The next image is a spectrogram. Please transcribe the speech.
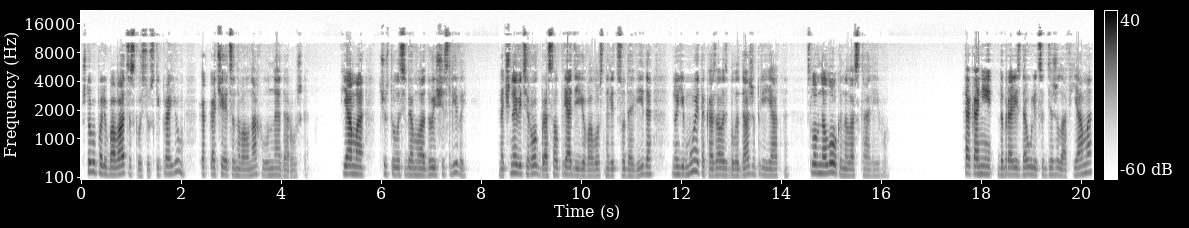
чтобы полюбоваться сквозь узкий проем, как качается на волнах лунная дорожка. Пьяма чувствовала себя молодой и счастливой. Ночной ветерок бросал пряди ее волос на лицо Давида, но ему это, казалось, было даже приятно, словно локоны ласкали его. Так они добрались до улицы, где жила Фьяма.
